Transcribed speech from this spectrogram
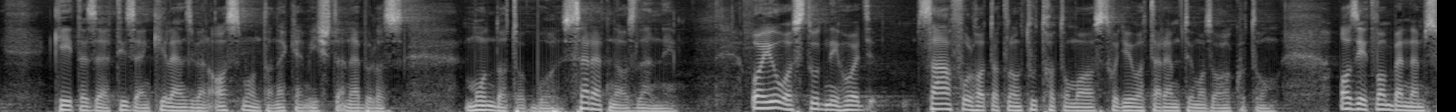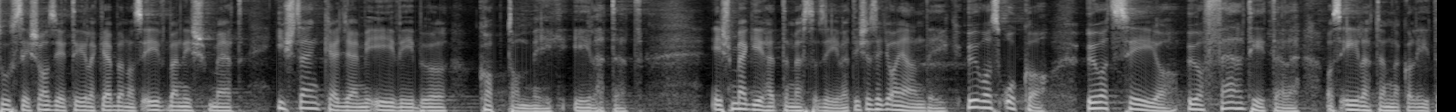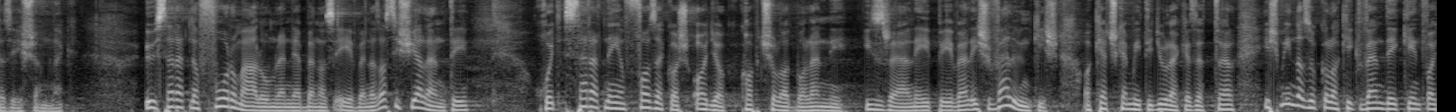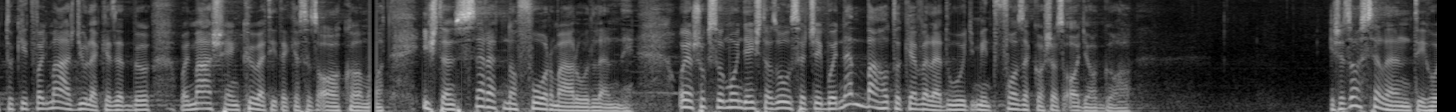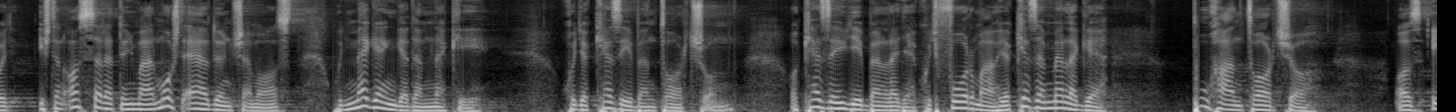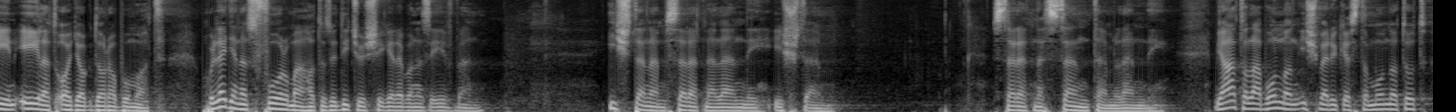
2019-ben azt mondta nekem Isten ebből az mondatokból. Szeretne az lenni. Olyan jó azt tudni, hogy száfolhatatlanul tudhatom azt, hogy ő a teremtőm, az alkotóm. Azért van bennem szusz, és azért élek ebben az évben is, mert Isten kegyelmi évéből kaptam még életet. És megélhettem ezt az évet, és ez egy ajándék. Ő az oka, ő a célja, ő a feltétele az életemnek, a létezésemnek. Ő szeretne formálóm lenni ebben az évben. Ez azt is jelenti, hogy szeretne ilyen fazekas agyak kapcsolatban lenni Izrael népével, és velünk is, a kecskeméti gyülekezettel, és mindazokkal, akik vendégként vagytok itt, vagy más gyülekezetből, vagy más helyen követitek ezt az alkalmat. Isten szeretne formálód lenni. Olyan sokszor mondja Isten az Ószövetségben, hogy nem bánhatok-e veled úgy, mint fazekas az agyaggal. És ez azt jelenti, hogy Isten azt szeretné, hogy már most eldöntsem azt, hogy megengedem neki, hogy a kezében tartson, a keze ügyében legyek, hogy formál, hogy a kezem melege puhán tartsa az én élet agyak darabomat, hogy legyen ez formálhat az ő dicsőségére ebben az évben. Istenem szeretne lenni, Isten. Szeretne szentem lenni. Mi általában onnan ismerjük ezt a mondatot,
